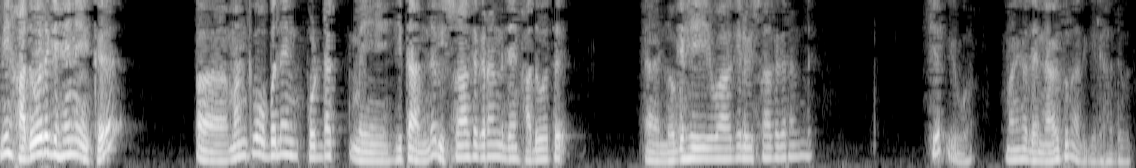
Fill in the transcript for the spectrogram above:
මේ හදවත ගහන එක මං කිව්වා ඔබ දැන් පොඩ්ඩක් මේ හිතන්න විශ්වාස කරන්න දැන් හදවත නොගහේවා කියලා විශ්වාස කරන්න කියලා කිව්වා. මම හිතුවා දැන් නැවතුණාද කියලා හදවත.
